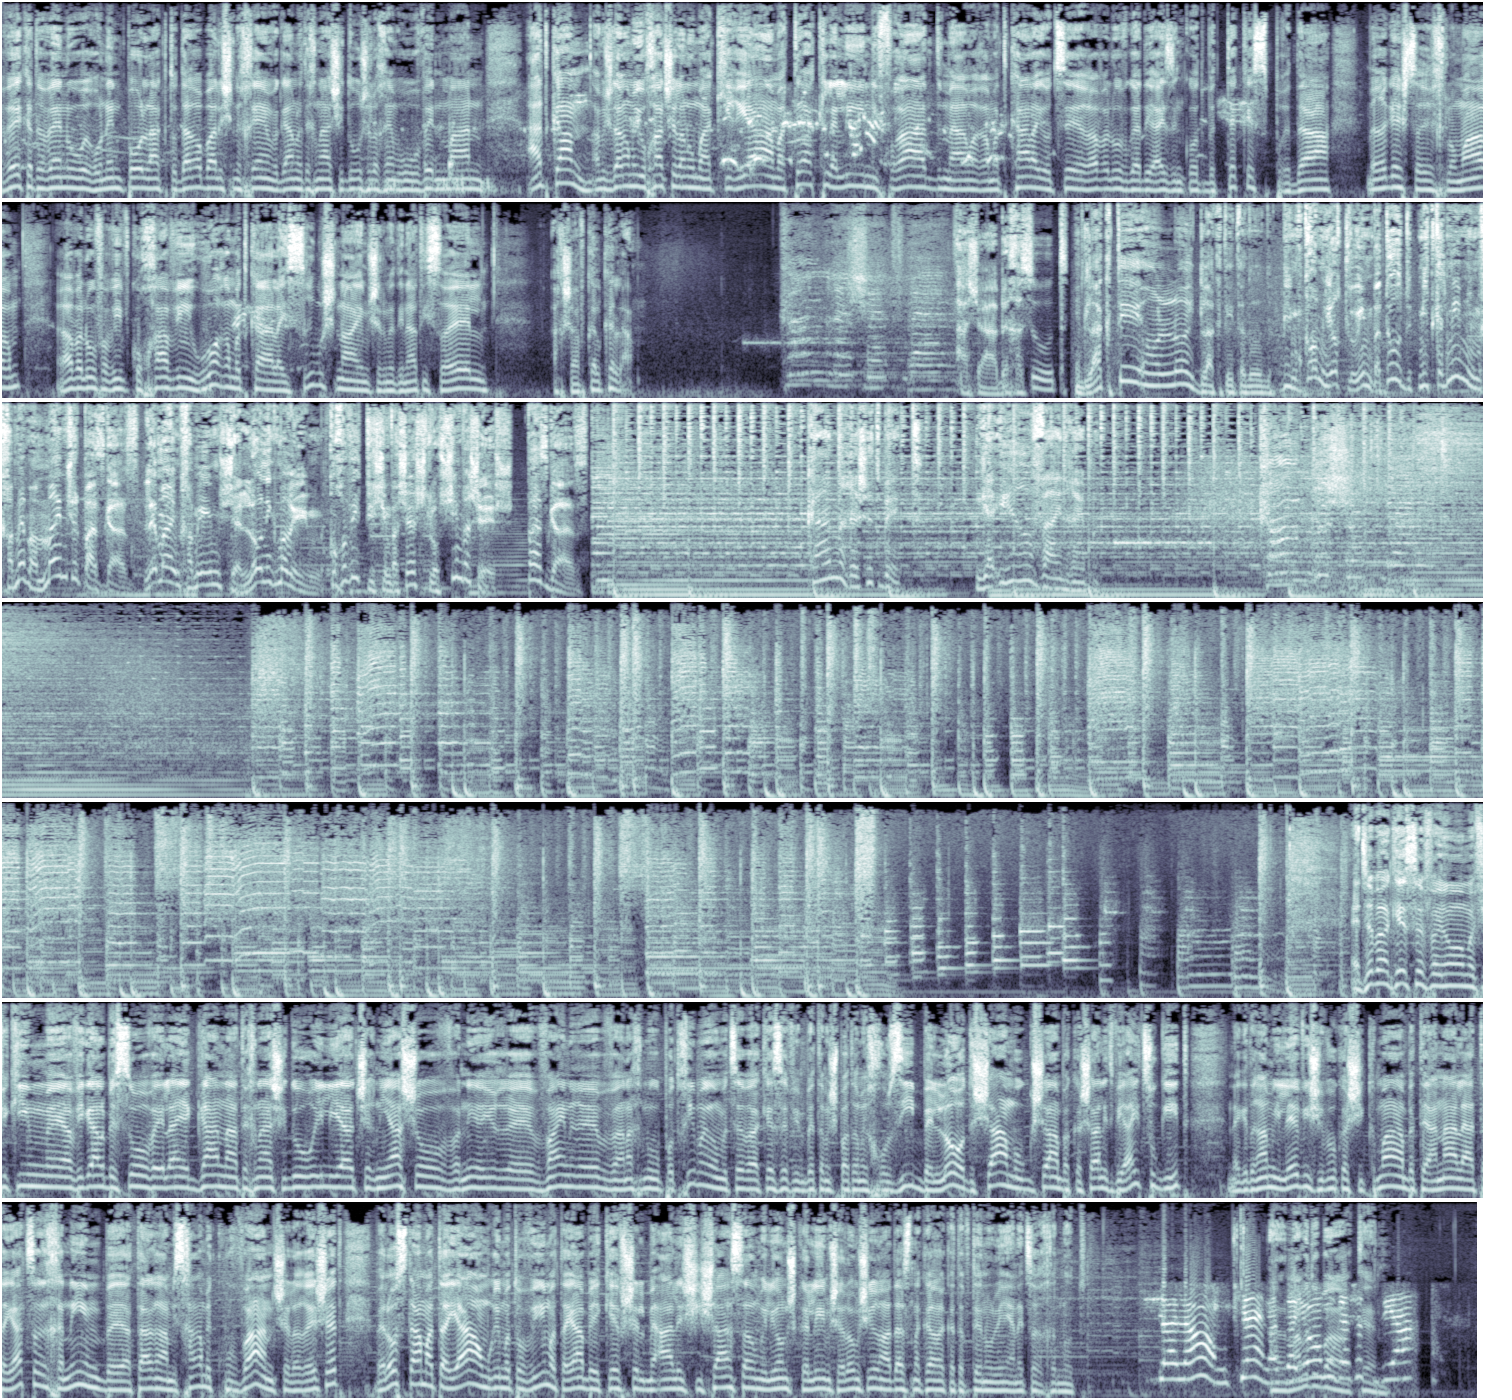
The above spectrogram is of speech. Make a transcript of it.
וכתבנו רונן פולק, תודה רבה לשניכם, וגם לטכנאי השידור שלכם ראובן מן. עד כאן, המשדר המיוחד שלנו מהקריה, המטה הכללי נפרד מהרמטכ"ל היוצא, רב-אלוף גדי איזנקוט, בטקס פרידה מרגש צריך לומר. רב-אלוף אביב כוכבי הוא הרמטכ"ל ה-22 של מדינת ישראל. עכשיו כלכלה. השעה בחסות. הדלקתי או לא הדלקתי את הדוד? במקום להיות תלויים בדוד, מתקדמים עם מחמם המים של פסגז. למים חמים שלא נגמרים. כוכבית 9636. פסגז. כאן רשת ב' יאיר ויינרב. כאן רשת ב' צבע הכסף היום מפיקים אה, אביגל בסור ואלי גאנה, טכנאי השידור איליה צ'רניאשוב, אני יאיר אה, ויינרב, ואנחנו פותחים היום את צבע הכסף עם בית המשפט המחוזי בלוד, שם הוגשה בקשה לתביעה ייצוגית נגד רמי לוי, שיווק השקמה, בטענה להטיית צרכנים באתר המסחר המקוון של הרשת, ולא סתם הטיה, אומרים הטובים, הטיה בהיקף של מעל ל-16 מיליון שקלים. שלום שירה הדס נקר, כתבתנו לענייני צרכנות. שלום, כן, אז היום מדובר? מוגשת כן. תביעה...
